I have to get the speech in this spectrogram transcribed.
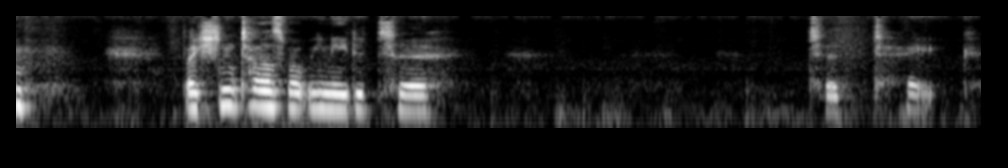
like she didn't tell us what we needed to to take.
